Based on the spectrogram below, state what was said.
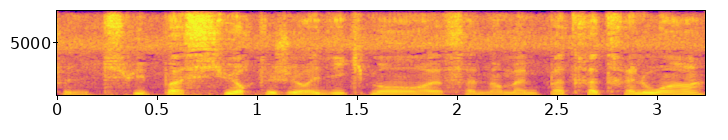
Je ne suis pas sûr que juridiquement euh, ça n'emmène pas très très loin.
